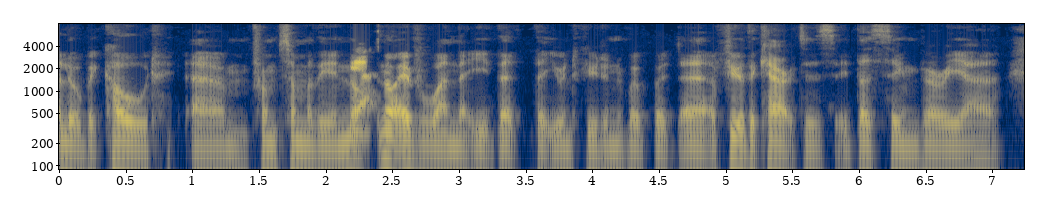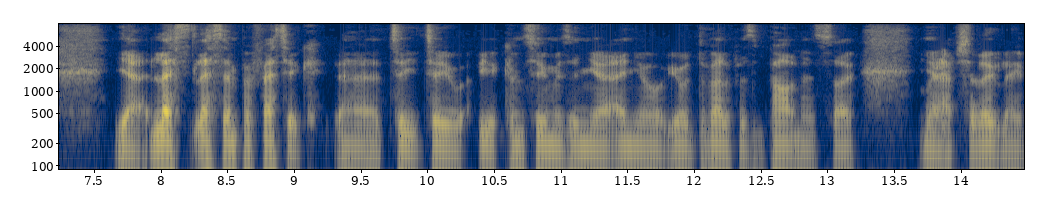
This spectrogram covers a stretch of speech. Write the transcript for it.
little bit cold um, from some of the not yeah. not everyone that you that, that you interviewed in the book but uh, a few of the characters it does seem very uh, yeah less less empathetic uh, to to your consumers and your and your your developers and partners so yeah right. absolutely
